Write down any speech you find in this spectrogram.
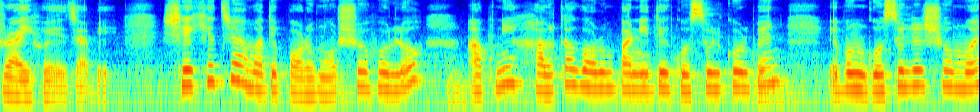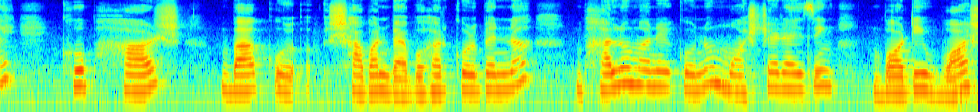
ড্রাই হয়ে যাবে। সেক্ষেত্রে আমাদের পরামর্শ হলো আপনি হালকা গরম পানি দিয়ে গোসল করবেন এবং গোসলের সময় খুব হার্শ বা সাবান ব্যবহার করবেন না। ভালো মানের কোনো ময়শ্চারাইজিং, বডি ওয়াশ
